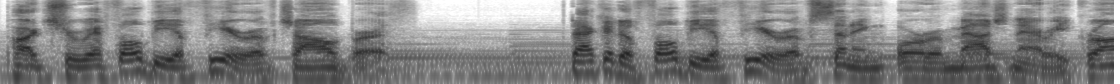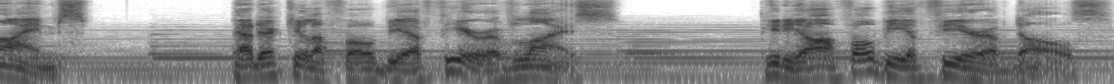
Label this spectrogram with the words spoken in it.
Parturiphobia fear of childbirth. Peccatophobia fear of sinning or imaginary crimes. Pediculophobia fear of lice. Pediophobia fear of dolls.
